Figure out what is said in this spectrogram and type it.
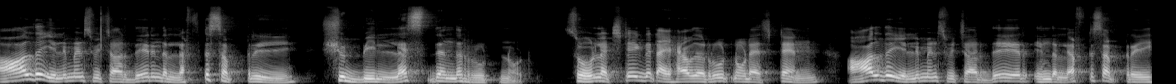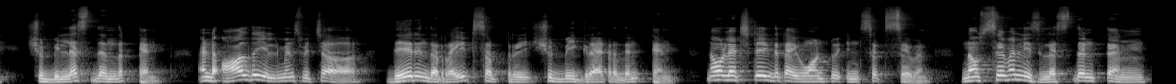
all the elements which are there in the left subtree should be less than the root node. So let's take that I have the root node as 10. All the elements which are there in the left subtree should be less than the 10. And all the elements which are there in the right subtree should be greater than 10. Now let's take that I want to insert 7. Now 7 is less than 10.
